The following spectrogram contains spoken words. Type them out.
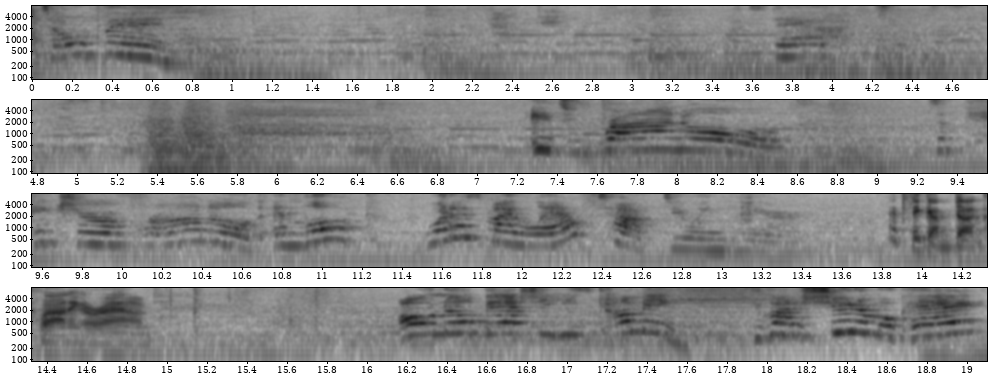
It's open. What's that? It's Ronald. Picture of Ronald. And look, what is my laptop doing here? I think I'm done clowning around. Oh no, Bashy, he's coming. You gotta shoot him, okay?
